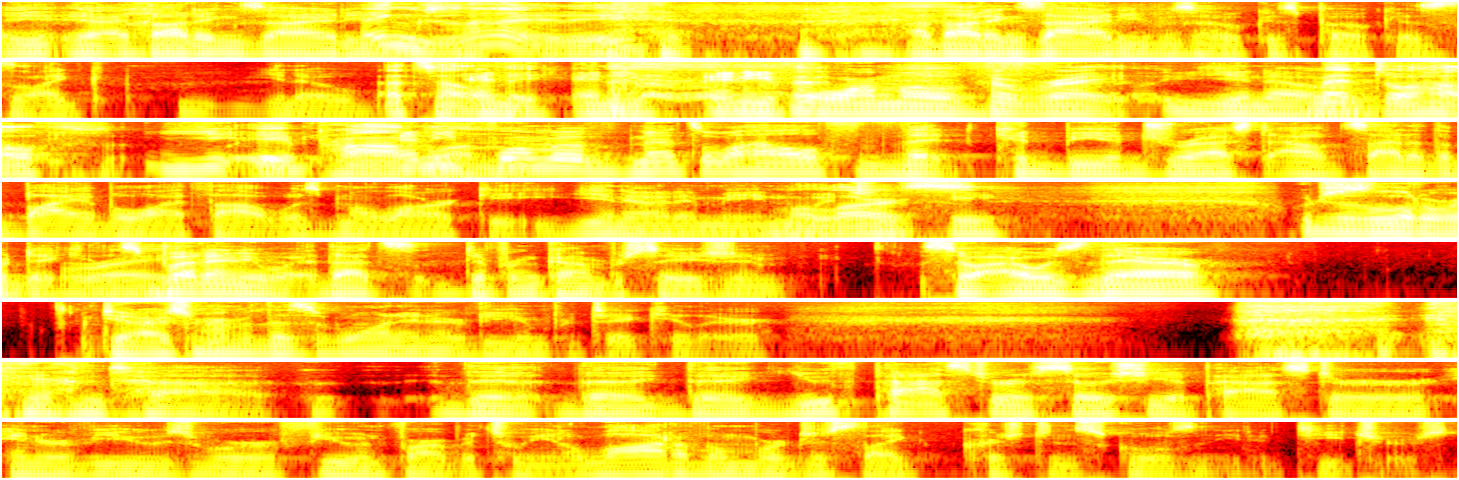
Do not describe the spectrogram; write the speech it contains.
yeah, I thought anxiety. anxiety. I thought anxiety was hocus pocus. Like, you know, That's any, healthy. any any form of right. you know, mental health Y- a problem. Any form of mental health that could be addressed outside of the Bible, I thought was malarkey. You know what I mean? Which is, Malarkey. which is a little ridiculous. Right. But anyway, that's a different conversation. So I was there. Dude, I just remember this one interview in particular. and uh, the the the youth pastor, associate pastor interviews were few and far between. A lot of them were just like Christian schools needed teachers.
